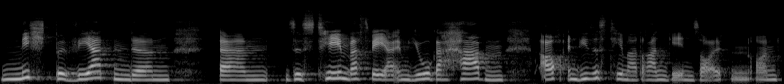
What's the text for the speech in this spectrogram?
nicht bewertenden ähm, System, was wir ja im Yoga haben, auch in dieses Thema dran gehen sollten und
